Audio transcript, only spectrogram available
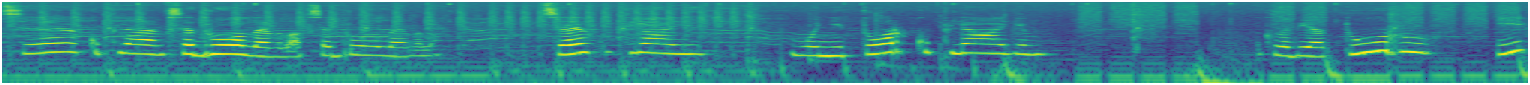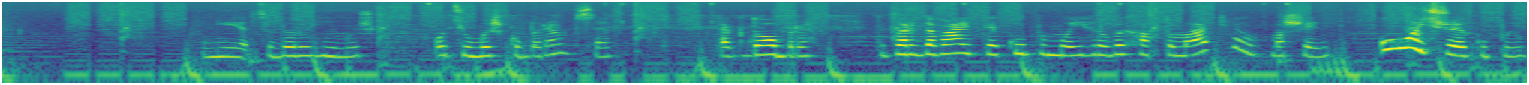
Це купляємо, все другого левела, все другого левела. Це купляємо. Монітор купляємо. Клавіатуру і. Ні, це дорогі мишки. Оцю мишку беремо, все. Так, добре. Тепер давайте купимо ігрових автоматів машин. Ой, що я купив.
